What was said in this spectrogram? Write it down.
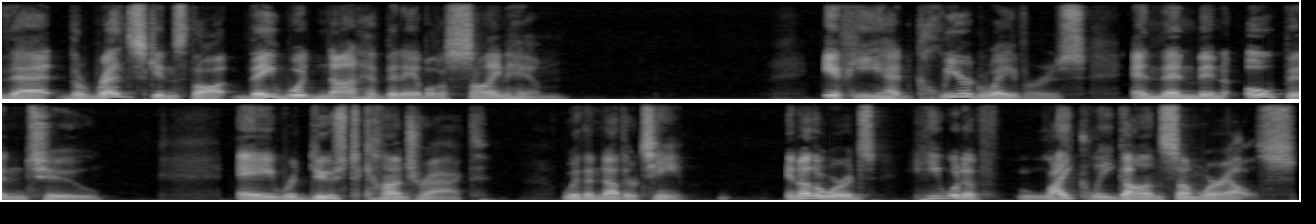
that the Redskins thought they would not have been able to sign him if he had cleared waivers and then been open to a reduced contract with another team. In other words, he would have likely gone somewhere else,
